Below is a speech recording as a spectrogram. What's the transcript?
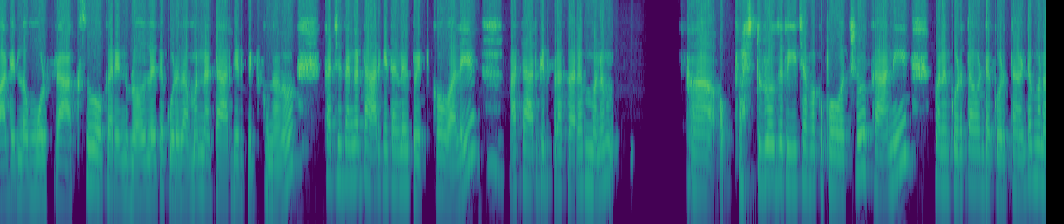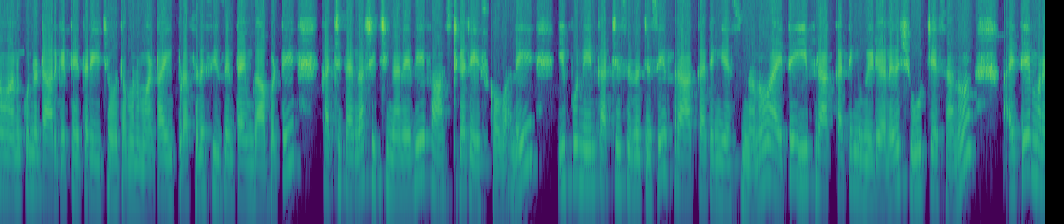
వాటిల్లో మూడు ఫ్రాక్స్ ఒక రెండు బ్లౌజులు అయితే కుడదామని నా టార్గెట్ పెట్టుకున్నాను. ఖచ్చితంగా టార్గెట్ అనేది పెట్టుకోవాలి. ఆ టార్గెట్ ప్రకారం మనం ఫస్ట్ రోజు రీచ్ అవ్వకపోవచ్చు కానీ మనం కుడతా ఉంటే కుడతా ఉంటే మనం అనుకున్న టార్గెట్ అయితే రీచ్ అవుతాం అనమాట ఇప్పుడు అసలే సీజన్ టైం కాబట్టి ఖచ్చితంగా స్టిచ్చింగ్ అనేది ఫాస్ట్గా చేసుకోవాలి. ఇప్పుడు నేను కట్ చేసేది వచ్చేసి ఫ్రాక్ కటింగ్ చేస్తున్నాను. అయితే ఈ ఫ్రాక్ కటింగ్ వీడియో అనేది షూట్ చేశాను. అయితే మన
